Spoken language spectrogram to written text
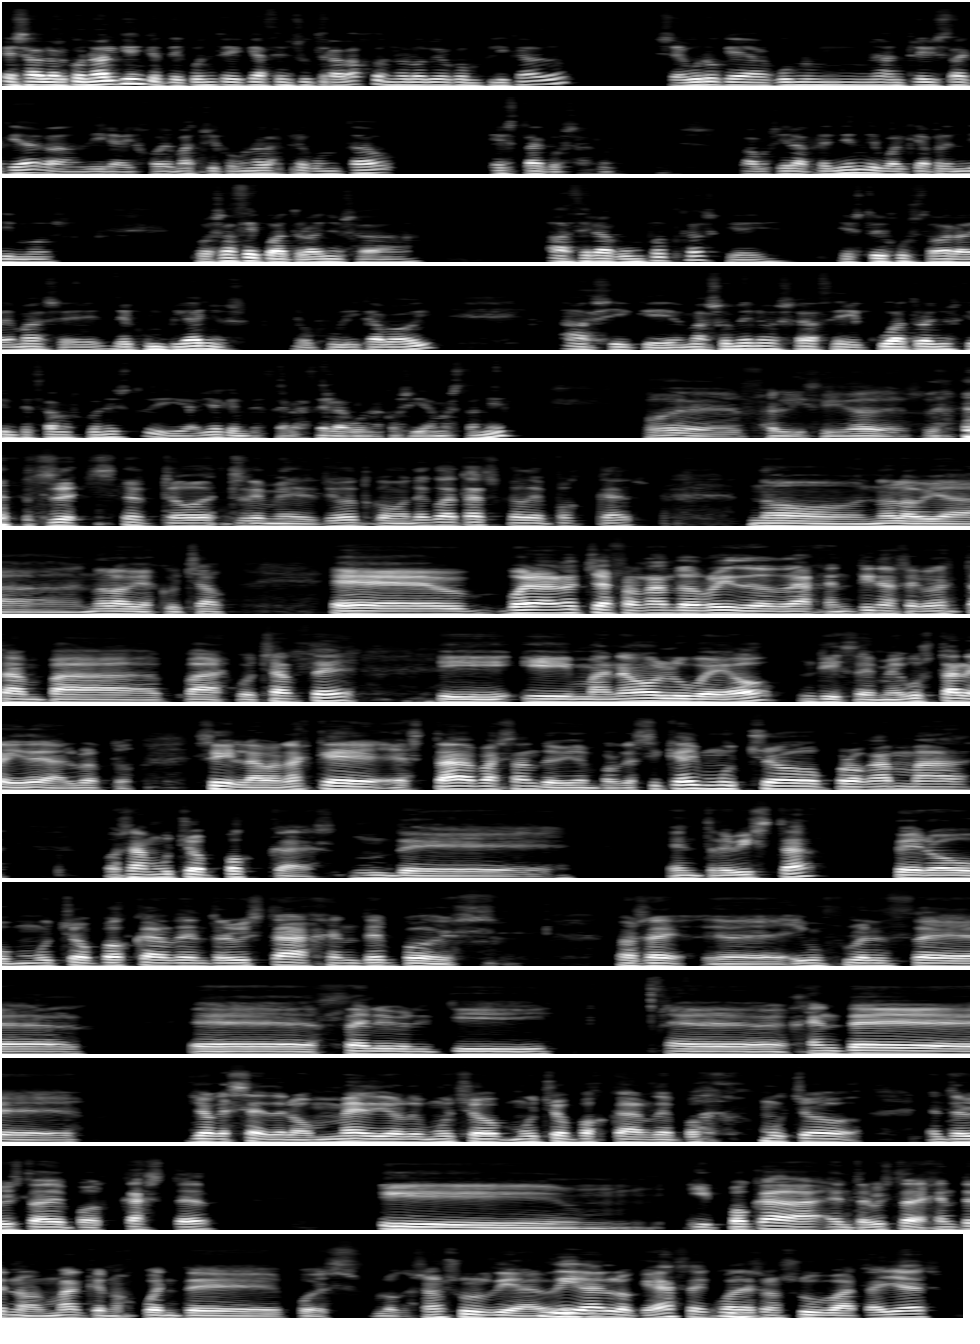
es hablar con alguien que te cuente qué hace en su trabajo, no lo veo complicado. Seguro que alguna entrevista que haga dirá, hijo de macho, y como no lo has preguntado, esta cosa. Bueno, pues vamos a ir aprendiendo, igual que aprendimos pues hace cuatro años a, hacer algún podcast, que estoy justo ahora además eh, de cumpleaños, lo publicaba hoy, Así que más o menos hace cuatro años que empezamos con esto y había que empezar a hacer alguna cosilla más también. Pues felicidades. Yo, como tengo atasco de podcast, no, no, lo, había, no lo había escuchado. Eh, buenas noches, Fernando Ruido de Argentina. Se conectan para escucharte. Y, y, Manuel VO dice: Me gusta la idea, Alberto. Sí, la verdad es que está bastante bien, porque sí que hay mucho programa, o sea, mucho podcast de entrevista, pero mucho podcast de entrevista a gente, pues, no sé, eh, influencer, eh, celebrity, eh, gente, yo qué sé, de los medios, de mucho, mucho podcast, de mucho entrevista de podcaster. Y, y, poca entrevista de gente normal que nos cuente pues lo que son sus días a día, lo que hacen, cuáles son sus batallas,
